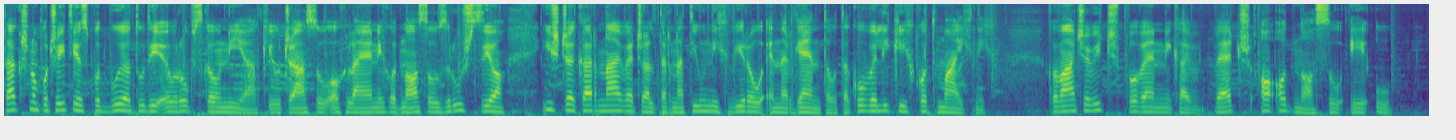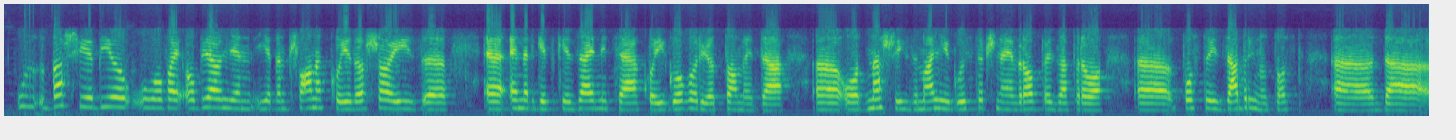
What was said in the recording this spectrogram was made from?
Takšno početje spodbuja tudi Evropska unija, ki v času ohlajenih odnosov z Rusijo išče kar največ alternativnih virov energentov, tako velikih kot majhnih. Kovačevič pove nekaj več o odnosu EU. Baš je bio ovaj objavljen jedan članak koji je došao iz uh, energetske zajednice, a koji govori o tome da uh, od naših zemalja jugoistočne Evrope zapravo uh, postoji zabrinutost da,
